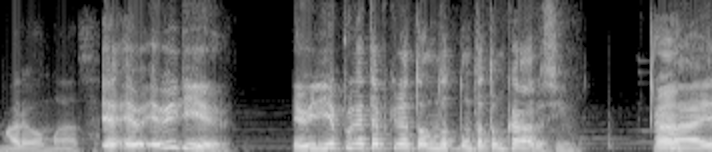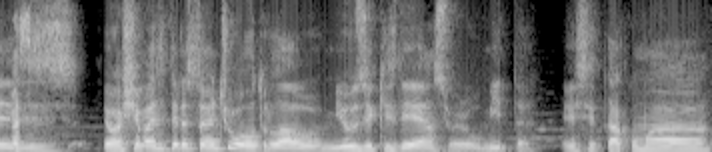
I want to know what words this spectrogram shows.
Barão, massa. Eu, eu, eu iria. Eu iria porque até porque não, é tão- não tá tão caro, assim. É, mas, eu achei mais interessante o outro lá, o Music is the Answer, o Mita. Esse tá com uma,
